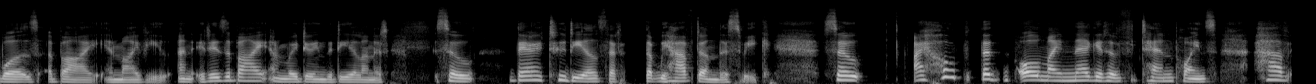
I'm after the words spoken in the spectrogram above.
was a buy in my view and it is a buy and we're doing the deal on it so there are two deals that that we have done this week so i hope that all my negative 10 points have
